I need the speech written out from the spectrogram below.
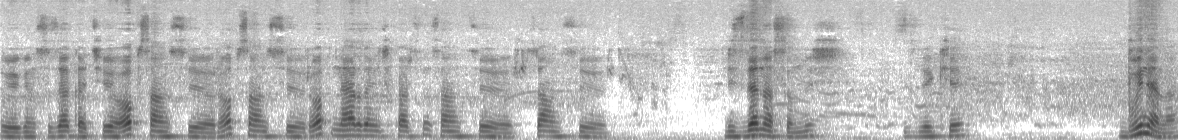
uygunsuza kaçıyor. Hop sansür, hop sansür, hop nereden çıkarsın sansür, sansür. Bizde nasılmış? Bizdeki bu ne lan?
